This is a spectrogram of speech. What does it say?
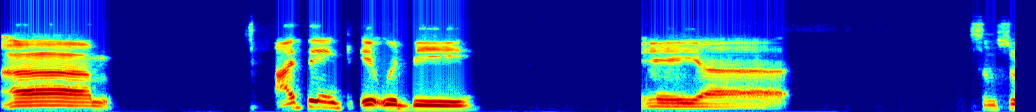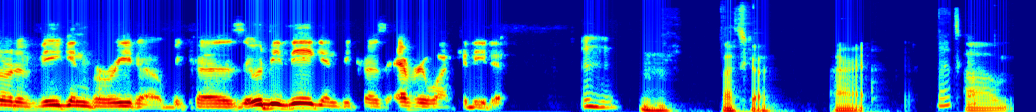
Um, I think it would be a uh, some sort of vegan burrito because it would be vegan because everyone could eat it. Mm-hmm. Mm-hmm. That's good. All right. That's good. Um,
